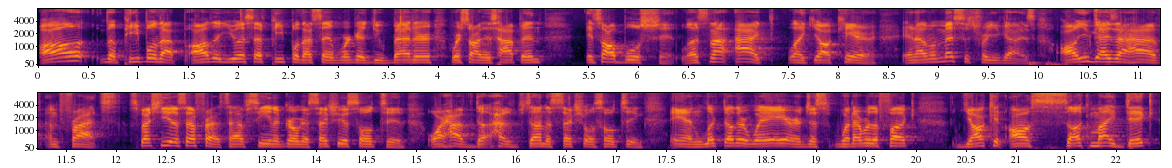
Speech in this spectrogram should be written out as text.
all the people that all the USF people that said we're gonna do better, we're sorry this happened, it's all bullshit. Let's not act like y'all care. And I have a message for you guys. All you guys that have and frats, especially USF frats, have seen a girl get sexually assaulted or have do, have done a sexual assaulting and looked the other way or just whatever the fuck, y'all can all suck my dick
